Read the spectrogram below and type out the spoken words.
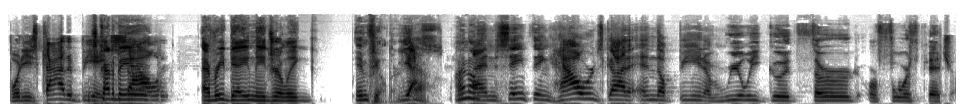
but he's got to be He's a gotta be solid. Everyday major league infielder. Yes, Yeah, I know. And the same thing, Howard's got to end up being a really good third or fourth pitcher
